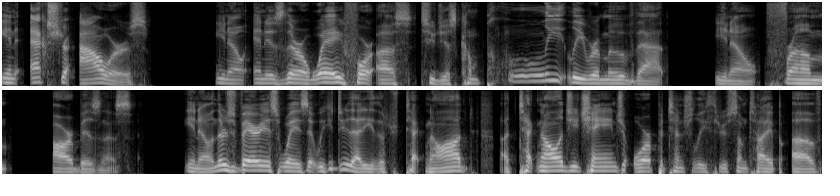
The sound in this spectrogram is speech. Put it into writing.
in extra hours? You know, and is there a way for us to just completely remove that, you know, from our business? you know and there's various ways that we could do that either through technology a technology change or potentially through some type of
